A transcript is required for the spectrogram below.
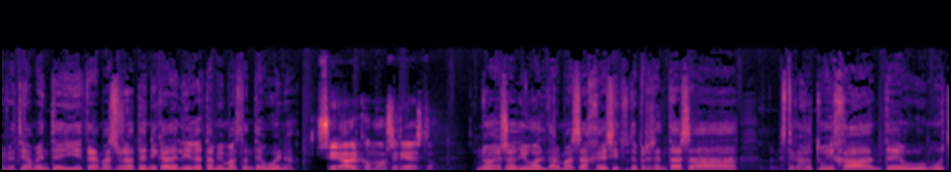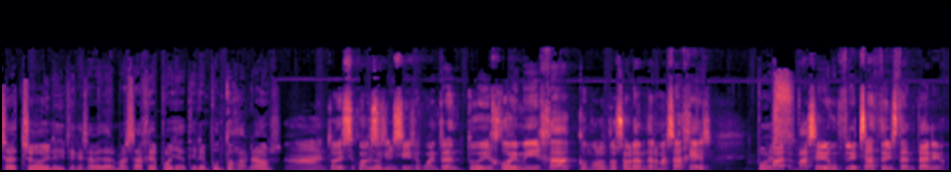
Efectivamente, y además es una técnica de ligue también bastante buena. Sí, a ver cómo sería esto. No, eso digo, el dar masajes, si tú te presentas a, en este caso, tu hija ante un muchacho y le dice que sabe dar masajes, pues ya tiene puntos ganados. Ah, entonces cuando, si, mismo. si se encuentran tu hijo y mi hija, como los dos sabrán dar masajes, Pues va, va a ser un flechazo instantáneo.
